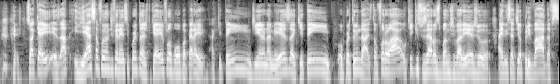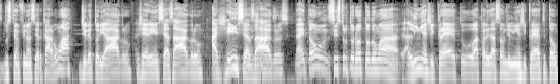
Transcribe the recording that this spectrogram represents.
Só que aí, exato. E essa foi uma diferença importante, porque aí ele falou: opa, peraí, aqui tem dinheiro na mesa, aqui tem oportunidades. Então foram lá, o que, que fizeram os bancos de varejo, a iniciativa privada do sistema financeiro? Cara, vamos lá. Diretoria agro, gerências agro, agências agros, né? Então se estruturou toda uma linhas de crédito, atualização de linhas de crédito, então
